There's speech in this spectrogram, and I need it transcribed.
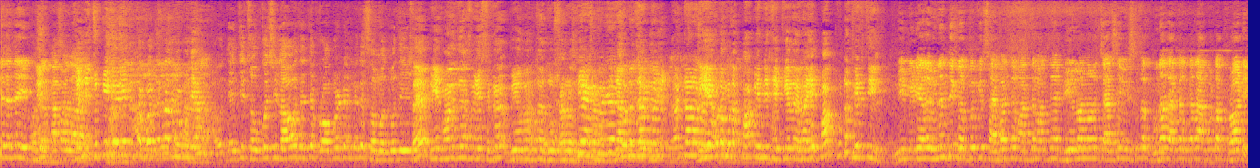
ज्यांनी चुकी केली घेऊ द्या? त्यांची चौकशी लावा त्यांच्या प्रॉपर्टी लगेच समजमध्ये येईल. साहेब हे हे सगळं हे एवढं मोठं पाप यांनी जे केलंय ना हे पाप कुठं फिरतील? मी मीडियाला विनंती करतो की साहेबांच्या माध्यमातून बिओलांवर चारशे वीसचा गुन्हा दाखल करा हा मोठा फ्रॉड आहे.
